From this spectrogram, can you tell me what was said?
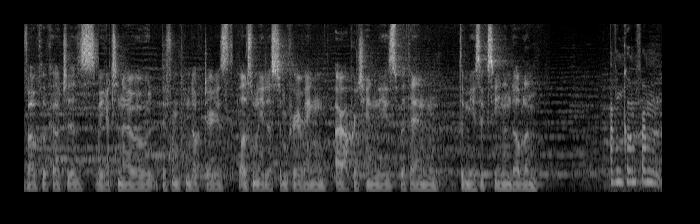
vocal coaches. We get to know different conductors, ultimately just improving our opportunities within the music scene in Dublin. Having come from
